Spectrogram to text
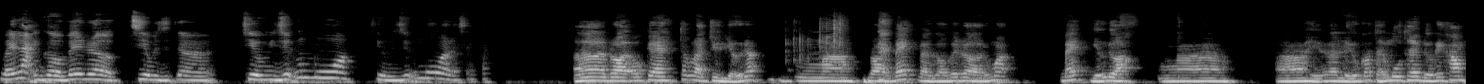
với lại GVR chiều uh, chiều giữ mua, chiều giữ mua là sao? À, rồi ok, tức là chiều giữ đó. Ừ, à, rồi PET và GVR đúng không? PET giữ được. Ừ, à, à, hiện à, liệu có thể mua thêm được hay không?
